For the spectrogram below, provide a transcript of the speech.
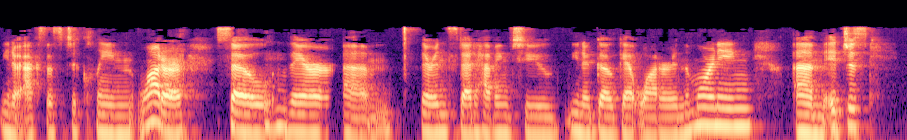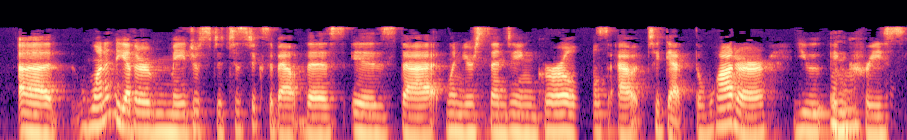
you know access to clean water so mm-hmm. they're they're instead having to you know go get water in the morning um, it just uh, one of the other major statistics about this is that when you're sending girls out to get the water, you mm-hmm. increase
